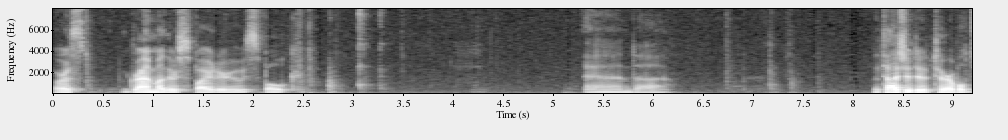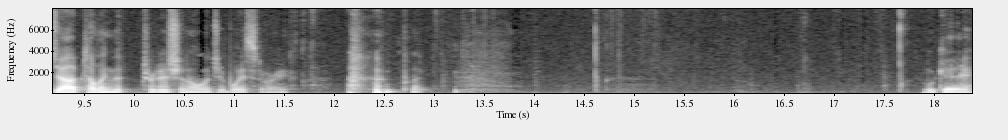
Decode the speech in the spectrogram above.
or a grandmother spider who spoke, and uh, Natasha did a terrible job telling the traditional Ojibwe story. but, okay.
